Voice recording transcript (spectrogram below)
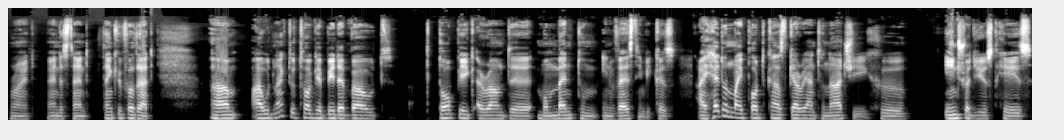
Right, I understand. Thank you for that. Um, I would like to talk a bit about the topic around the momentum investing because I had on my podcast Gary Antonacci, who introduced his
